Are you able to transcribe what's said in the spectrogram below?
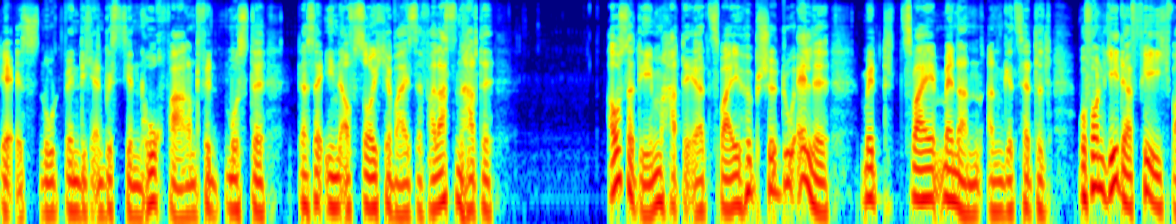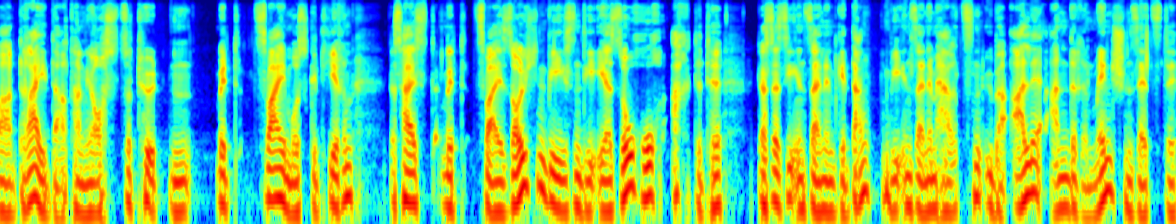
der es notwendig ein bisschen hochfahrend finden musste, dass er ihn auf solche Weise verlassen hatte. Außerdem hatte er zwei hübsche Duelle mit zwei Männern angezettelt, wovon jeder fähig war, drei D'Artagnans zu töten, mit zwei Musketieren, das heißt mit zwei solchen Wesen, die er so hoch achtete, dass er sie in seinen Gedanken wie in seinem Herzen über alle anderen Menschen setzte.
